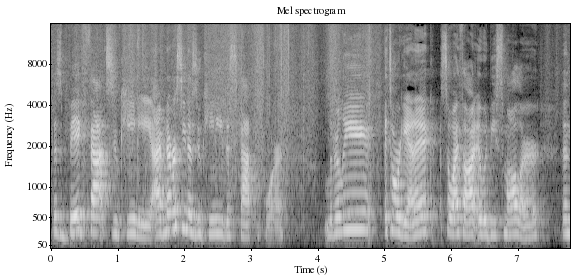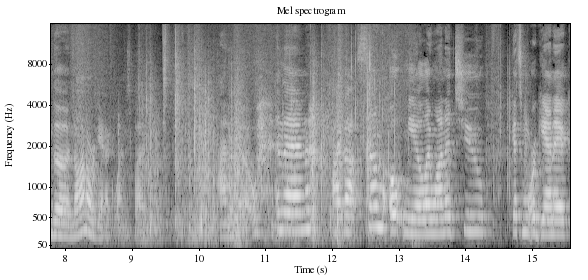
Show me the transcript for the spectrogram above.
this big fat zucchini. I've never seen a zucchini this fat before. Literally, it's organic, so I thought it would be smaller than the non-organic ones, but I don't know. And then I got some oatmeal. I wanted to get some organic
